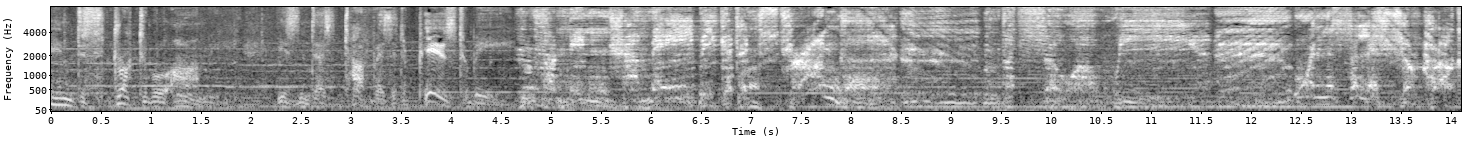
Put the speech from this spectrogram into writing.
Indestructible army isn't as tough as it appears to be. The ninja may be getting stronger, but so are we. When the celestial clock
